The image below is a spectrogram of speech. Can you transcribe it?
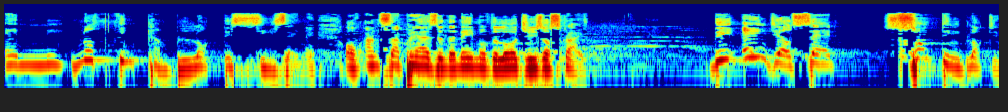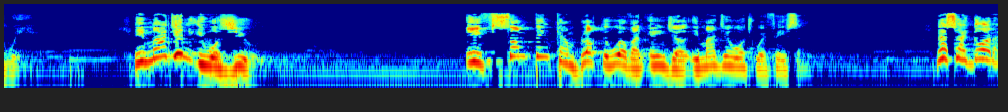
any nothing can block this season of answer prayers in the name of the Lord Jesus Christ. The angel said something blocked the way. Imagine it was you. If something can block the way of an angel, imagine what we're facing. That's why God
